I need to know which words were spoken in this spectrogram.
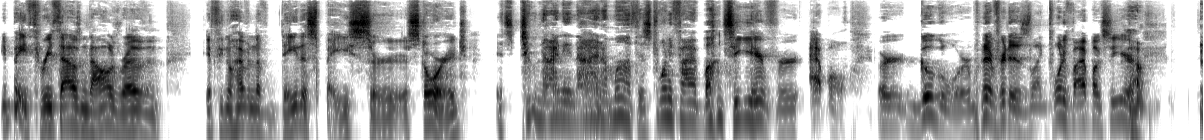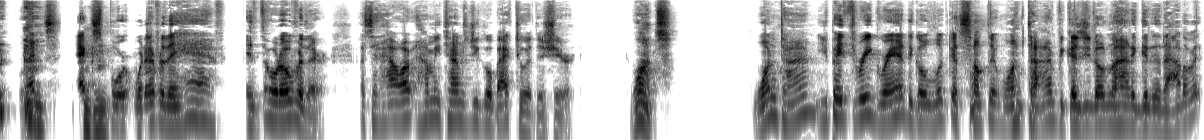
you pay three thousand dollars rather than if you don't have enough data space or storage, it's two ninety nine a month. It's twenty five bucks a year for Apple or Google or whatever it is, like twenty five bucks a year. Yeah. Let's mm-hmm. export whatever they have and throw it over there. I said, how how many times did you go back to it this year? Once. One time? You paid three grand to go look at something one time because you don't know how to get it out of it?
